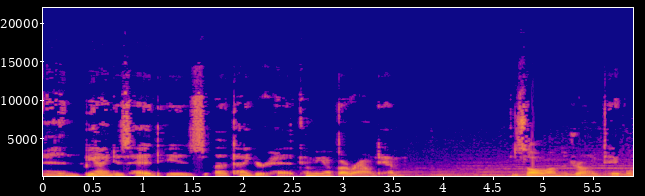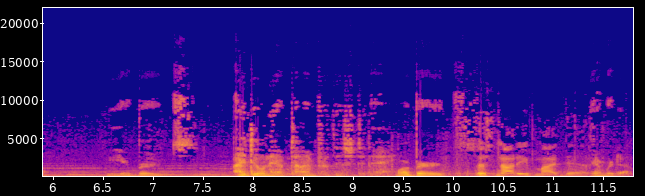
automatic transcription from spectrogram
and behind his head is a tiger head coming up around him. It's all on the drawing table. We hear birds. I don't have time for this today. More birds. That's not even my desk. And we're done.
